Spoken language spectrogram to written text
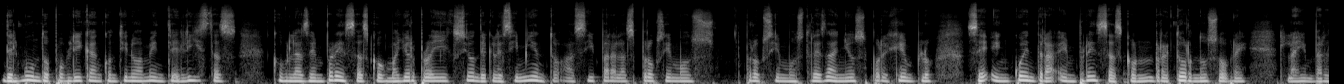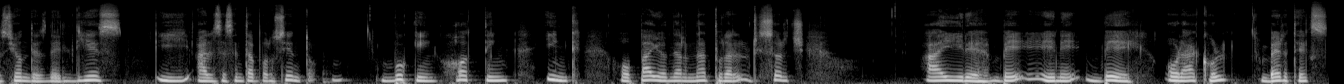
del mundo publican continuamente listas con las empresas con mayor proyección de crecimiento, así para los próximos próximos tres años, por ejemplo, se encuentra empresas con retorno sobre la inversión desde el 10 y al 60%. Booking, Hotting Inc. o Pioneer Natural Research, Aire BNB, Oracle, Vertex,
